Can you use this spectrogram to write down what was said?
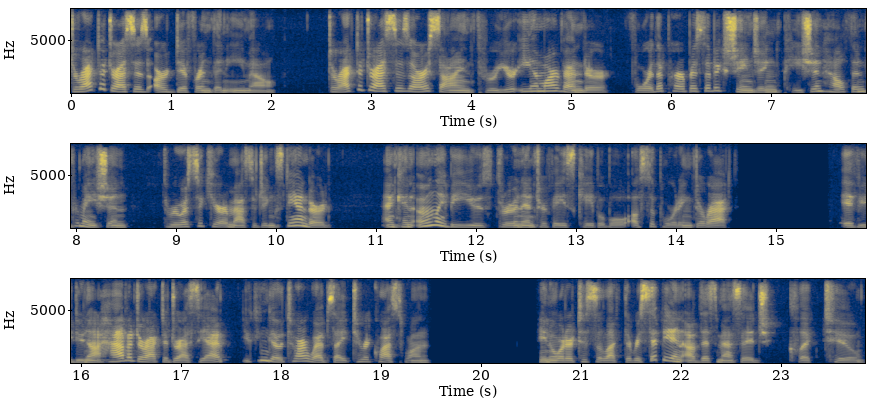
Direct addresses are different than email. Direct addresses are assigned through your EMR vendor for the purpose of exchanging patient health information through a secure messaging standard and can only be used through an interface capable of supporting direct. If you do not have a direct address yet, you can go to our website to request one. In order to select the recipient of this message, click To.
